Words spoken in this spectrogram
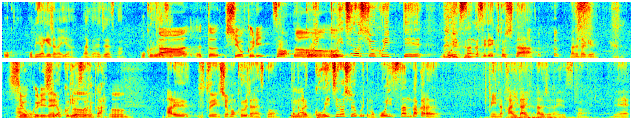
おお土産じゃないや。なんかあれじゃないですか？送るやあーえっと仕送り？つそう。うん五うん。うん一の仕送りって五一さんがセレクトした 何でしたっけ？仕送りね。仕送りをするんか。うんうん。あれ普通に注文来るじゃないですかだってあれうん五一の仕送りってもう五一さんだからみんな買いたいってなるじゃないですかね。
